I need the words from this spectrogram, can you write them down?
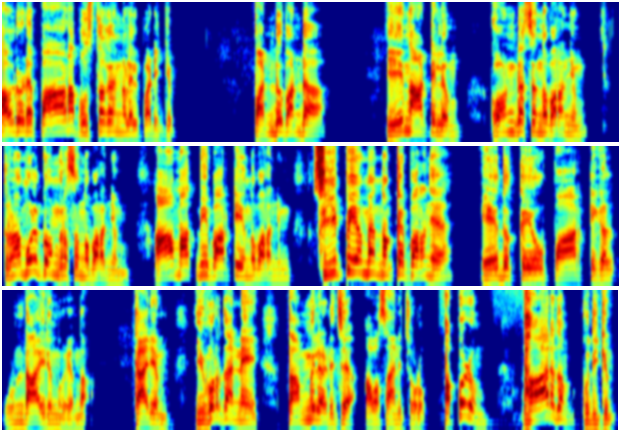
അവരുടെ പാഠപുസ്തകങ്ങളിൽ പഠിക്കും. പണ്ട് പണ്ട് ഈ നാട്ടിലും കോൺഗ്രസ് എന്ന് പറഞ്ഞും തൃണമൂൽ കോൺഗ്രസ് എന്ന് പറഞ്ഞും ആം ആദ്മി പാർട്ടി എന്ന് പറഞ്ഞും സി പി എം എന്നൊക്കെ പറഞ്ഞ് ഏതൊക്കെയോ പാർട്ടികൾ ഉണ്ടായിരുന്നു എന്ന് കാര്യം ഇവർ തന്നെ തമ്മിലടിച്ച് അവസാനിച്ചോളും. അപ്പോഴും ഭാരതം കുതിക്കും.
